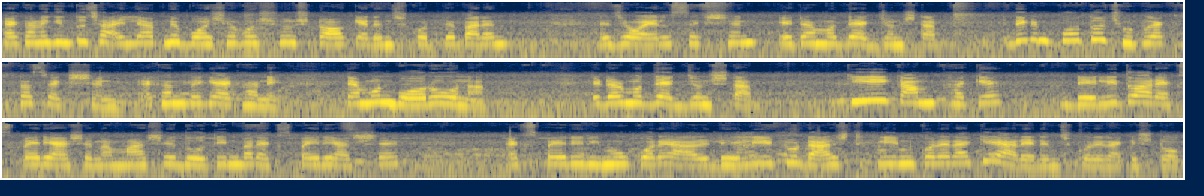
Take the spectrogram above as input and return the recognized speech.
এখানে কিন্তু চাইলে আপনি বসে বসে স্টক অ্যারেঞ্জ করতে পারেন। এই যে অয়েল সেকশন এটার মধ্যে একজন স্টাফ দেখেন কত ছোটো একটা সেকশন এখান থেকে এখানে, তেমন বড়ও না। এটার মধ্যে একজন স্টাফ কি কাম থাকে? ডেলি তো আর এক্সপায়ারি আসে না মাসে দু তিনবার এক্সপায়ারি আসে। এক্সপায়ারি রিমুভ করে আর ডেলি একটু ডাস্ট ক্লিন করে রাখে আর অ্যারেঞ্জ করে রাখে স্টক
